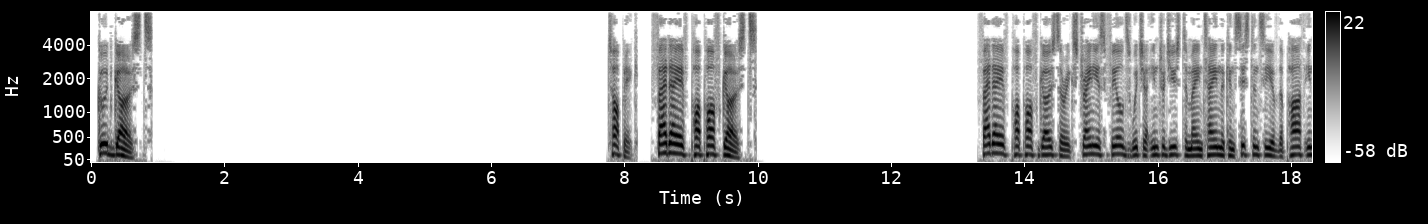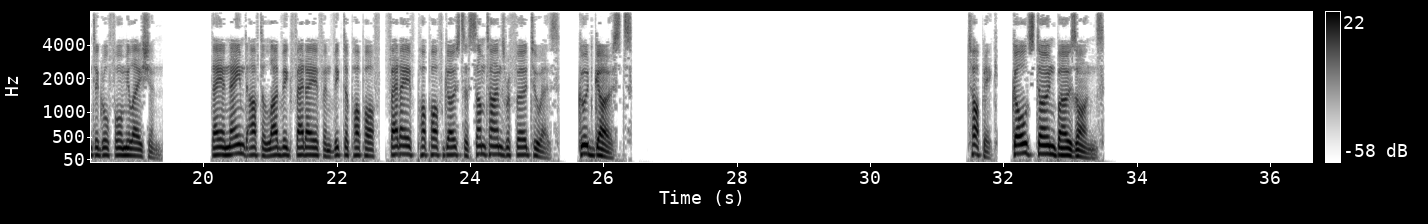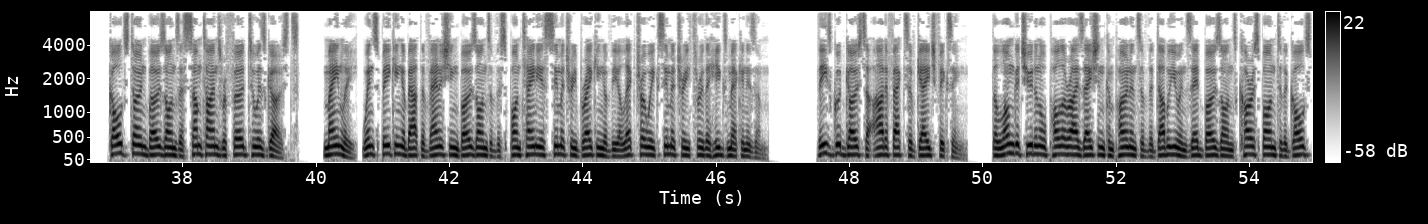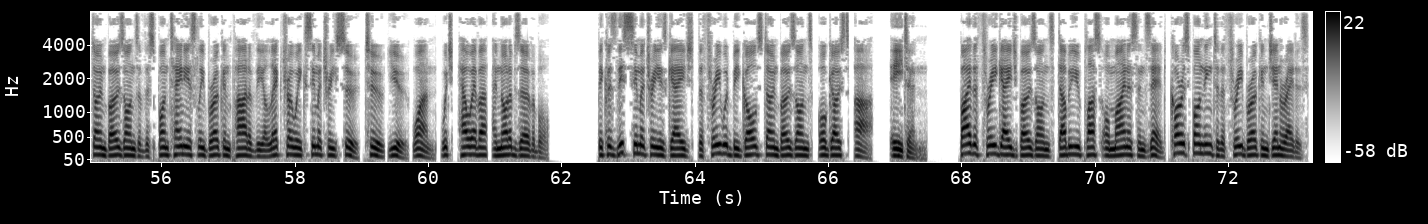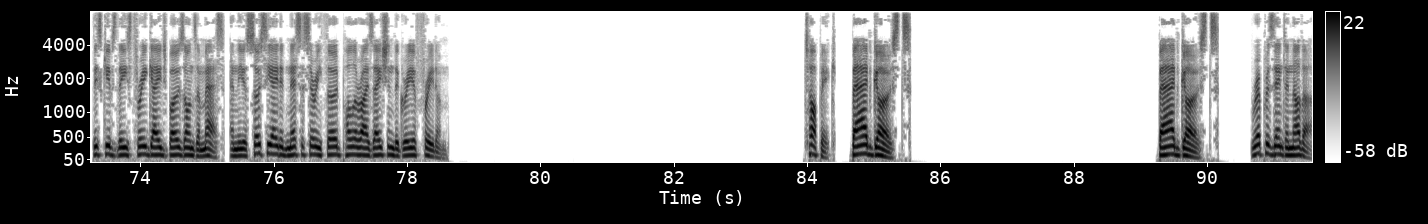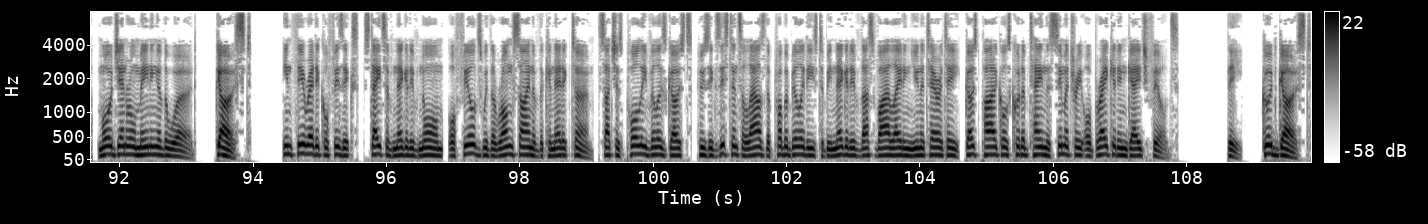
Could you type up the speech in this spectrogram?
Good ghosts Faddeev-Popov ghosts Faddeev-Popov ghosts are extraneous fields which are introduced to maintain the consistency of the path integral formulation. They are named after Ludwig Faddeev and Viktor Popov. Faddeev-Popov ghosts are sometimes referred to as good ghosts. Topic: Goldstone bosons. Goldstone bosons are sometimes referred to as ghosts. Mainly, when speaking about the vanishing bosons of the spontaneous symmetry breaking of the electroweak symmetry through the Higgs mechanism. These good ghosts are artifacts of gauge fixing. The longitudinal polarization components of the W and Z bosons correspond to the Goldstone bosons of the spontaneously broken part of the electroweak symmetry SU U 1, which, however, are not observable. Because this symmetry is gauged, the three would-be Goldstone bosons, or ghosts, are eaten by the three gauge bosons W plus or minus and Z corresponding to the three broken generators, this gives these three gauge bosons a mass, and the associated necessary third polarization degree of freedom. Topic: Bad ghosts. Bad ghosts represent another, more general meaning of the word ghost in theoretical physics, states of negative norm, or fields with the wrong sign of the kinetic term, such as Pauli-Villars ghosts, whose existence allows the probabilities to be negative thus violating unitarity, ghost particles could obtain the symmetry or break it in gauge fields. The good ghost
